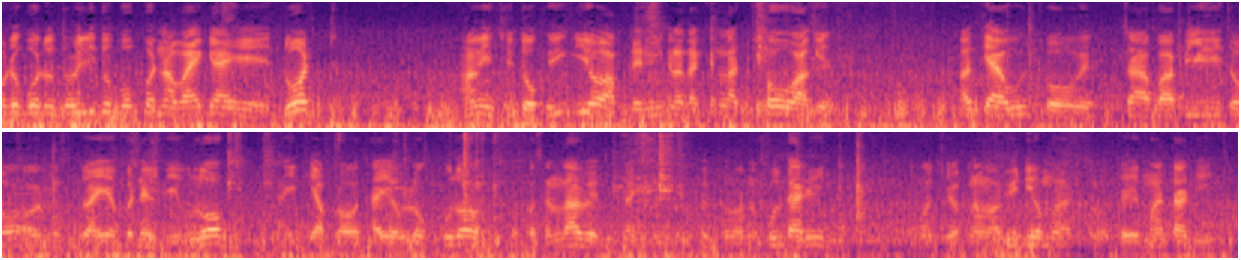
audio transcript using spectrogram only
મોઢું બોઢું ધોઈ લીધું, બપોરના વાગ્યા એ દોઢ. આવીને સીધો સુઈ ગયો. આપણે નીકળ્યા હતા કેટલા છ વાગે. અત્યારે ઉઠો હવે. ચા બા પી લીધો. હવે મેં કીધું અહીંયા બનાવી દઈએ વ્લોગ. અહીંથી આપણો થાય વ્લોગ પૂરો. પસંદ આવે તો લાઈક કરવાનું ભૂલતા નહીં. મળશે એક નવા વિડીયોમાં. ચલો જય માતાજી.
